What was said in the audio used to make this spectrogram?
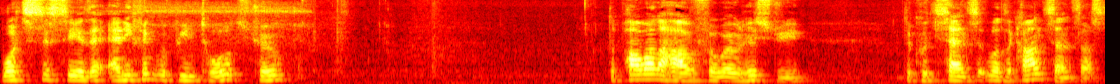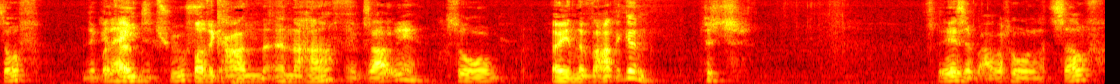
what's to say that anything we've been told is true? The power they have throughout history, they could sense it. Well, they can't that stuff. They can hide the uh, truth. well, they can and they have. Exactly. So, I mean, the Vatican. just, there's a rabbit hole in itself.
